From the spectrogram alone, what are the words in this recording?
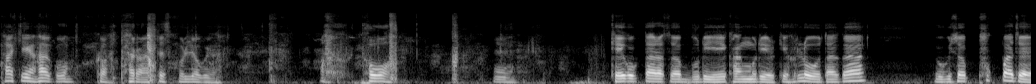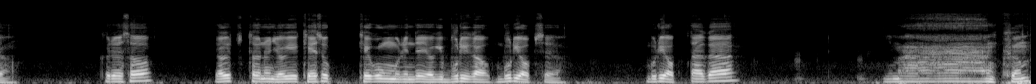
파킹하고 그 바로 앞에서 보려고요. 아우, 더워. 예. 계곡 따라서 물이 강물이 이렇게 흘러오다가 여기서 푹 빠져요. 그래서 여기부터는 여기 계속 계곡물인데 여기 물이가 물이 없어요. 물이 없다가 이만큼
